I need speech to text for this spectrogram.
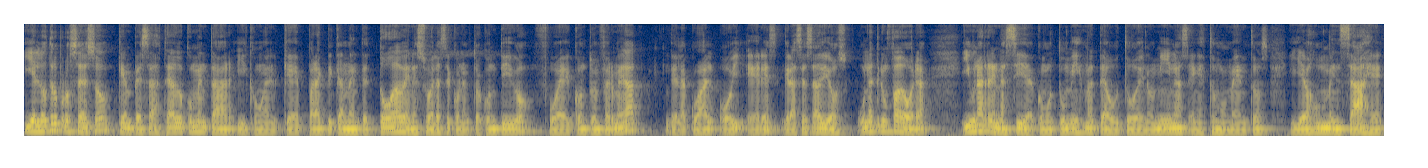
y el otro proceso que empezaste a documentar y con el que prácticamente toda Venezuela se conectó contigo fue con tu enfermedad, de la cual hoy eres, gracias a Dios, una triunfadora y una renacida, como tú misma te autodenominas en estos momentos, y llevas un mensaje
